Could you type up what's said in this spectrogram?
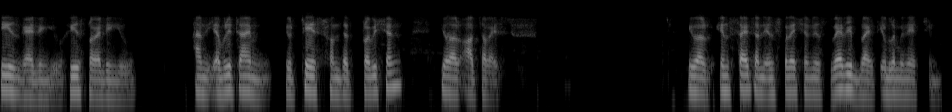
He is guiding you, He is providing you. And every time you taste from that provision, you are authorized. Your insight and inspiration is very bright, illumination.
